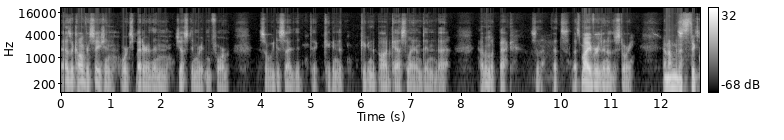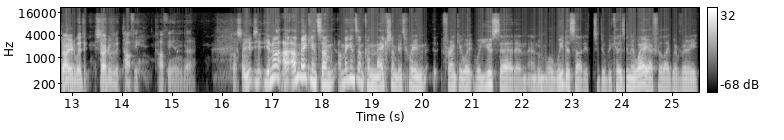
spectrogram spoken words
as a conversation works better than just in written form. So we decided to kick into kick into podcast land and uh, haven't looked back. So that's that's my version of the story. And I'm gonna stick. Started with, with started with coffee, coffee and uh. You, you, know, I, am making some I'm making some connection between Frankie what, what you said and and mm. what we decided to do because in a way I feel like we're very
